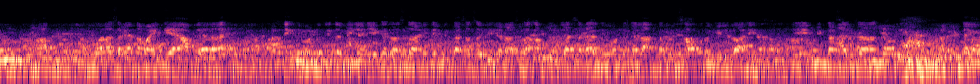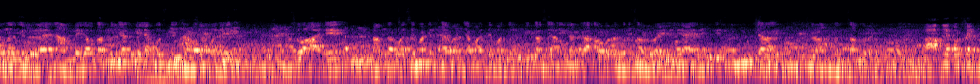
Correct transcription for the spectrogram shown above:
तुम्हाला सगळ्यांना माहिती आहे आपल्याला प्रत्येक निवडणुकीचं विजन एकच असतं आणि ते विकासाचं विजन असतं. आपण ज्या सगळ्या निवडणुकीला आतापर्यंत सामोरं गेलेलो आहे ते विकासाच्या अजेंडा घेऊनच गेलेलो आणि आंबेगाव तालुक्यात गेल्या पस्तीस वर्षामध्ये जो आहे नामदार वळसे पाटील साहेबांच्या माध्यमातून विकासाची गंगा अवरंत्र चालू राहिलेली आहे आणि ती पुढच्या काळात पण चालू राहील. आपल्या पक्षात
